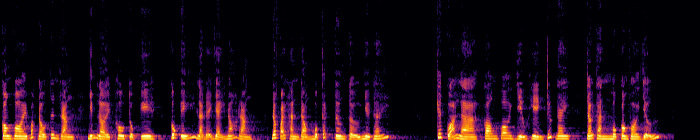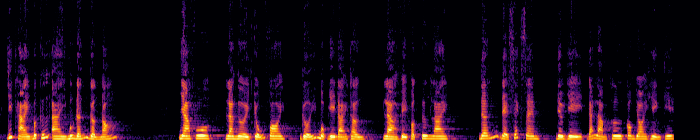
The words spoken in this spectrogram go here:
Con voi bắt đầu tin rằng những lời thô tục kia cốt ý là để dạy nó rằng nó phải hành động một cách tương tự như thế. Kết quả là con voi dịu hiền trước đây trở thành một con voi dữ, giết hại bất cứ ai muốn đến gần nó. Nhà vua là người chủ voi gửi một vị đại thần là vị Phật tương lai đến để xét xem điều gì đã làm hư con voi hiền kia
